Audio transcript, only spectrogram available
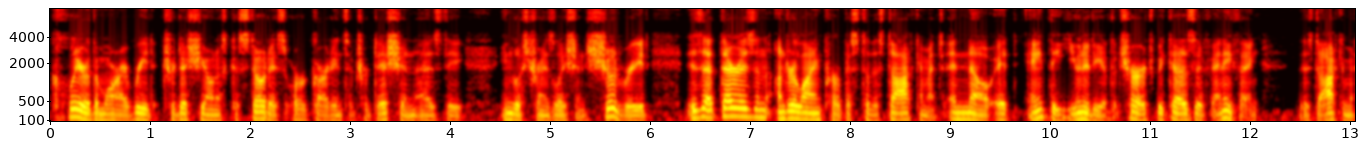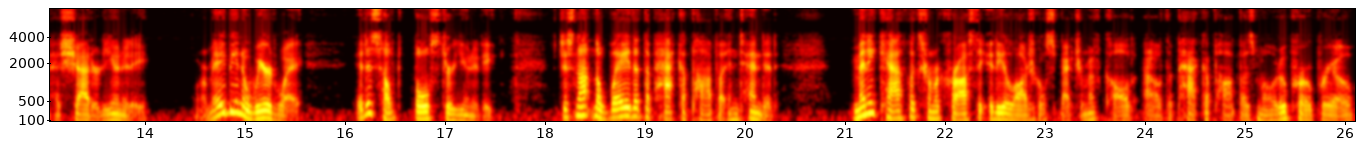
clear the more I read Traditionis Custodes, or Guardians of Tradition, as the English translation should read, is that there is an underlying purpose to this document. And no, it ain't the unity of the church, because if anything, this document has shattered unity. Or maybe in a weird way, it has helped bolster unity, just not in the way that the Pacapapa intended. Many Catholics from across the ideological spectrum have called out the Pacapapa's motu proprio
